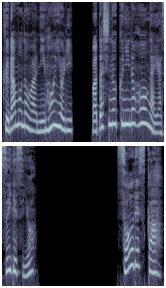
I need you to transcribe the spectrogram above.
果物は日本より私の国の方が安いですよ。そうですか。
